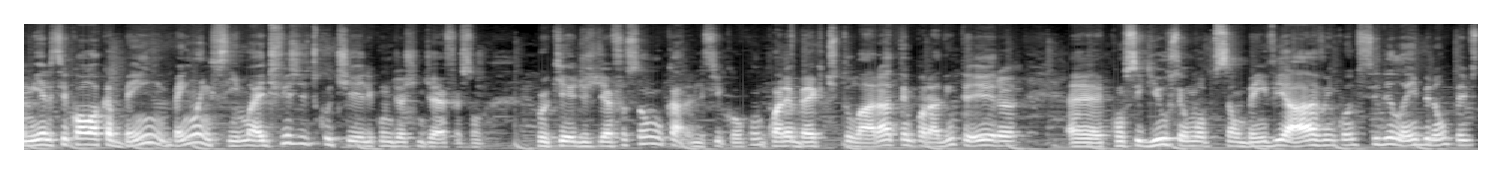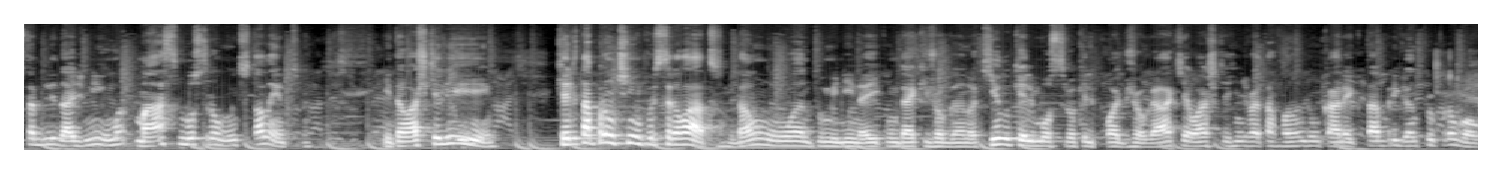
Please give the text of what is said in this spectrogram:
mim ele se coloca bem, bem lá em cima. É difícil de discutir ele com o Justin Jefferson, porque o Justin Jefferson, cara, ele ficou com o quarterback titular a temporada inteira, é, conseguiu ser uma opção bem viável, enquanto o Sid Lamb não teve estabilidade nenhuma, mas mostrou muito talento. Então acho que ele que ele tá prontinho pro estrelato. Dá um ano pro menino aí com o deck jogando aquilo que ele mostrou que ele pode jogar, que eu acho que a gente vai estar tá falando de um cara aí que tá brigando por Pro Bowl.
